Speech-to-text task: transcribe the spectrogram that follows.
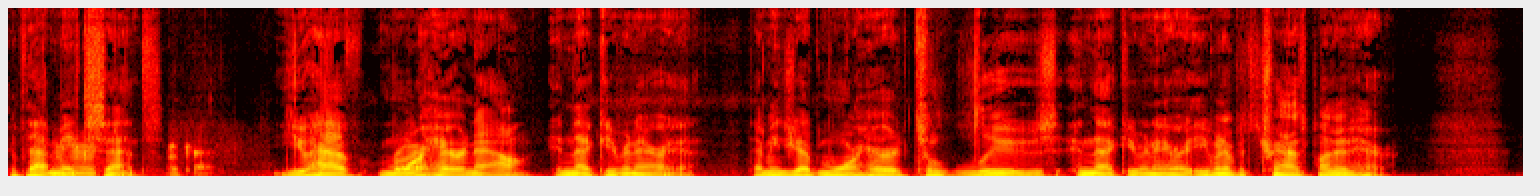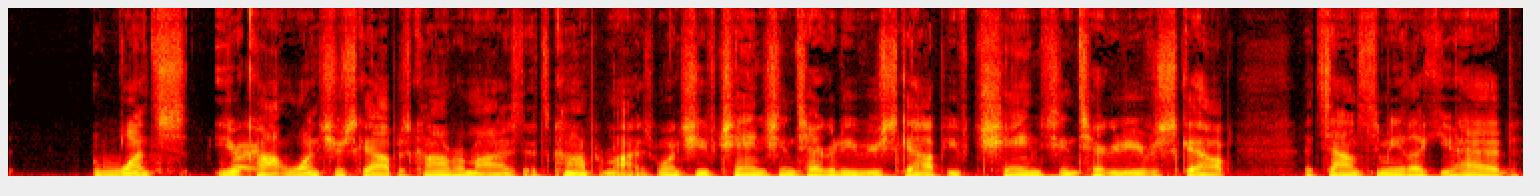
If that makes mm-hmm. sense. Okay. You have more hair now in that given area. That means you have more hair to lose in that given area, even if it's transplanted hair. Once your Right. once your scalp is compromised, it's compromised. Once you've changed the integrity of your scalp, you've changed the integrity of your scalp. It sounds to me like you had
